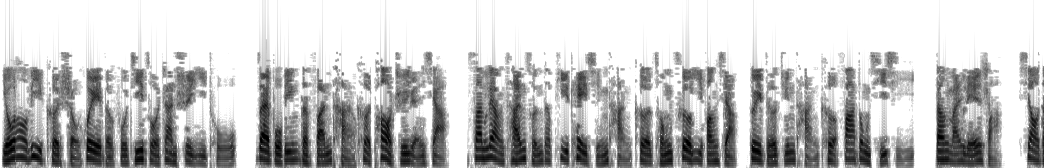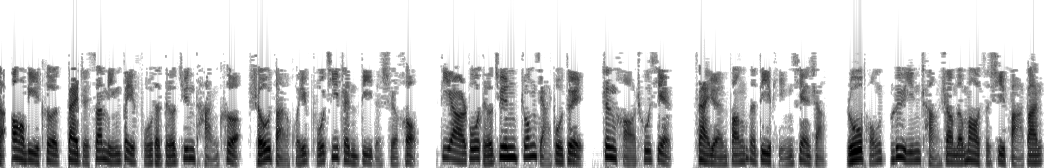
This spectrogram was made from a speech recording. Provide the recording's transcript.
由奥利克手绘的伏击作战示意图，在步兵的反坦克炮支援下，三辆残存的 PK 型坦克从侧翼方向对德军坦克发动奇袭。当满脸傻笑的奥利克带着三名被俘的德军坦克手返回伏击阵地的时候，第二波德军装甲部队正好出现。在远方的地平线上，如同绿茵场上的帽子戏法般，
